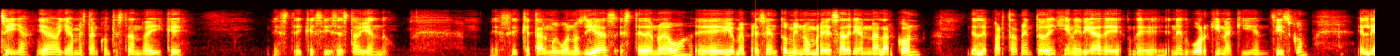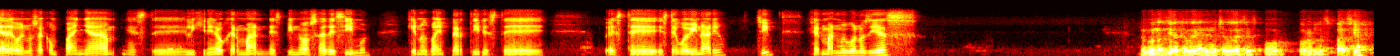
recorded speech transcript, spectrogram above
Sí, ya, ya, ya me están contestando ahí que, este, que sí se está viendo. Este, ¿Qué tal? Muy buenos días. Este, de nuevo, eh, yo me presento. Mi nombre es Adrián Alarcón, del Departamento de Ingeniería de, Networking aquí en Cisco. El día de hoy nos acompaña este, el ingeniero Germán Espinosa de Simon, que nos va a impartir este, este, este webinario. ¿Sí? Germán, muy buenos días. Muy buenos días, Adrián. Muchas gracias por, por el espacio.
